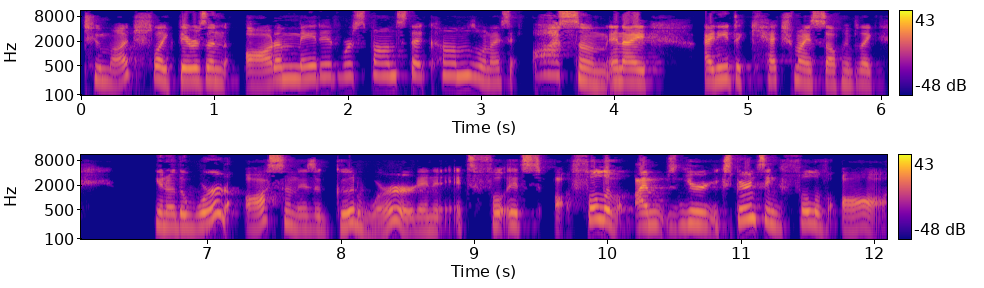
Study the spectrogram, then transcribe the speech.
too much. Like there's an automated response that comes when I say awesome. And I, I need to catch myself and be like, you know, the word awesome is a good word and it's full, it's full of, I'm, you're experiencing full of awe,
